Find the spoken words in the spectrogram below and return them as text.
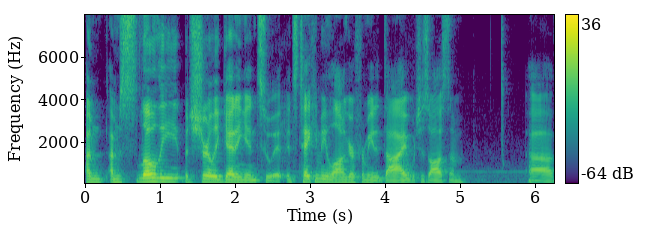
I'm I'm slowly but surely getting into it. It's taking me longer for me to die, which is awesome. Uh,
